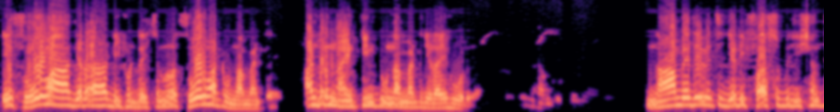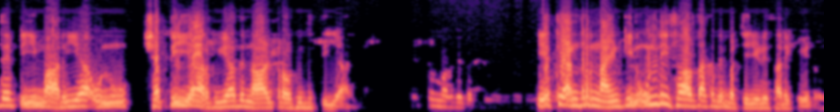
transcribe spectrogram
ਇਹ 16ਵਾਂ ਜਿਹੜਾ ਸਾਡੀ ਫੈਡਰੇਸ਼ਨ ਵੱਲੋਂ 16ਵਾਂ ਟੂਰਨਾਮੈਂਟ ਹੈ। ਅੰਡਰ 19 ਟੂਰਨਾਮੈਂਟ ਜਿਹੜਾ ਇਹ ਹੋ ਰਿਹਾ। ਨਾਮ ਇਹਦੇ ਵਿੱਚ ਜਿਹੜੀ ਫਸਟ ਪੋਜੀਸ਼ਨ ਤੇ ਟੀਮ ਆ ਰਹੀ ਆ ਉਹਨੂੰ 36000 ਰੁਪਇਆ ਦੇ ਨਾਲ ਟਰੋਫੀ ਦਿੱਤੀ ਜਾ ਰਹੀ ਹੋ? ਇੱਥੇ ਅੰਡਰ 19 19 ਸਾਲ ਤੱਕ ਦੇ ਬੱਚੇ ਜਿਹੜੇ ਸਾਰੇ ਖੇਡ ਰਹੇ।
